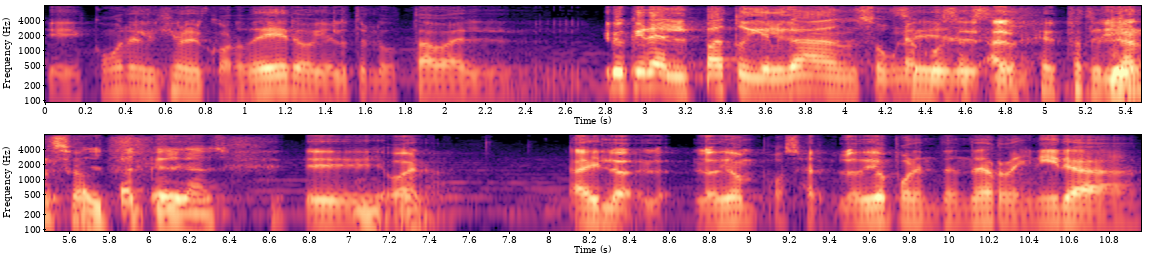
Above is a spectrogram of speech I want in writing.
eh, ¿cómo era el el cordero y al otro le gustaba el Creo que era el pato y el ganso, una sí, cosa el, así. al- el pato y sí, el ganso. el patio del ganso. Eh, Mm, bueno, ahí lo, lo- lo dio, o sea, lo dio por entender Reinira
